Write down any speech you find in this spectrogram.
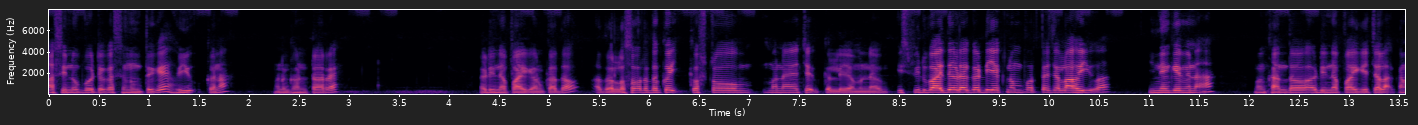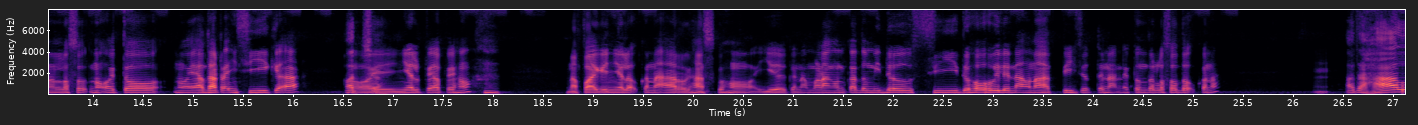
आशी नब्बे टाका सूम तेगे मान घंटा रे ᱟᱹᱰᱤ ᱱᱟᱯᱟᱭ ᱜᱮ ᱚᱱᱠᱟ ᱫᱚ ᱟᱫᱚ ᱞᱚᱥᱚᱫ ᱨᱮᱫᱚ ᱠᱟᱹᱡ ᱠᱚᱥᱴᱚ ᱢᱟᱱᱮ ᱪᱮᱫ ᱠᱚ ᱞᱟᱹᱭᱟ ᱢᱟᱱᱮ ᱥᱯᱤᱰ ᱵᱟᱭ ᱫᱟᱹᱲᱟ ᱜᱟᱹᱰᱤ ᱮᱠ ᱱᱚᱢᱵᱚᱨ ᱛᱮ ᱪᱟᱞᱟᱣ ᱦᱩᱭᱩᱜᱼᱟ ᱤᱱᱟᱹᱜᱮ ᱢᱮᱱᱟᱜᱼᱟ ᱵᱟᱝᱠᱷᱟᱱ ᱫᱚ ᱟᱹᱰᱤ ᱱᱟᱯᱟᱭ ᱜᱮ ᱪᱟᱞᱟᱜ ᱠᱟᱱᱟ ᱞᱚᱥᱚᱫ ᱱᱚᱜᱼᱚᱭ ᱛᱚ ᱱᱚᱜᱼᱚᱭ ᱟᱫᱷᱟᱴᱟᱜ ᱤᱧ ᱥᱤ ᱠᱟᱜᱼᱟ ᱱᱚᱜᱼᱚᱭ ᱧᱮᱞ ᱯᱮ ᱟᱯᱮ ᱦᱚᱸ ᱱᱟᱯᱟᱭ ᱜᱮ ᱧᱮᱞᱚᱜ ᱠᱟᱱᱟ ᱟᱨ ᱜᱷᱟᱥ ᱠᱚᱦᱚᱸ ᱤᱭᱟᱹ ᱠᱟᱱᱟ ᱢᱟᱲᱟᱝ ᱚᱱᱠᱟ ᱫᱚ ᱢᱤᱫ ᱫᱷᱟᱣ ᱥᱤ ᱫᱚᱦᱚ ᱦᱩᱭ ᱞᱮᱱᱟ ᱚᱱᱟ ᱦᱟᱹᱛᱤ ᱦᱤᱥᱟᱹᱵ ᱛᱮ ᱱᱟᱜ ᱱᱤᱛᱚᱝ ᱫᱚ ᱞᱚᱥᱚᱫᱚᱜ ᱠᱟᱱᱟ ᱟᱪᱪᱷᱟ ᱦᱟᱞ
